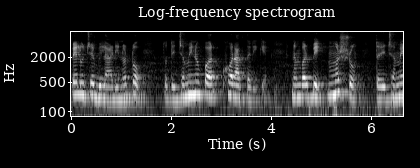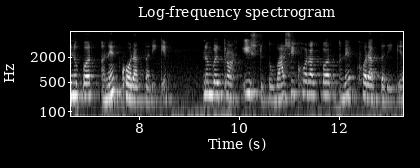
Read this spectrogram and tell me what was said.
પેલું છે બિલાડીનો ટોપ. તો તે જમીન ઉપર ખોરાક તરીકે. નંબર બે, મશરૂમ. તો એ જમીન ઉપર અને ખોરાક તરીકે. નંબર ત્રણ ઈષ્ટ તો વાસી ખોરાક પર અને ખોરાક તરીકે.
